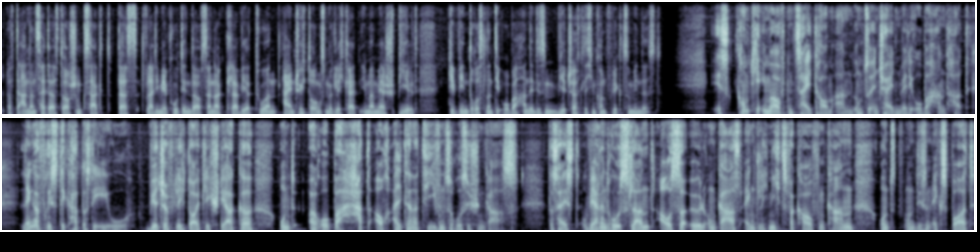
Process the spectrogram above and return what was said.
Und auf der anderen Seite hast du auch schon gesagt, dass Wladimir Putin da auf seiner Klaviatur an Einschüchterungsmöglichkeiten immer mehr spielt. Gewinnt Russland die Oberhand in diesem wirtschaftlichen Konflikt zumindest? Es kommt hier immer auf den Zeitraum an, um zu entscheiden, wer die Oberhand hat. Längerfristig hat das die EU wirtschaftlich deutlich stärker und Europa hat auch Alternativen zu russischem Gas. Das heißt, während Russland außer Öl und Gas eigentlich nichts verkaufen kann und von diesem Export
